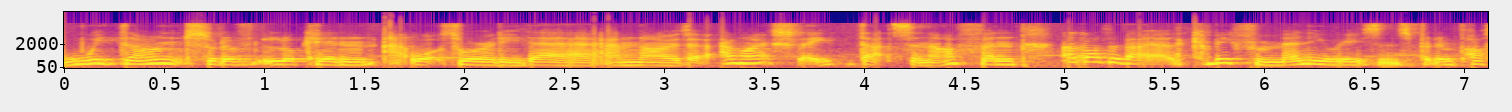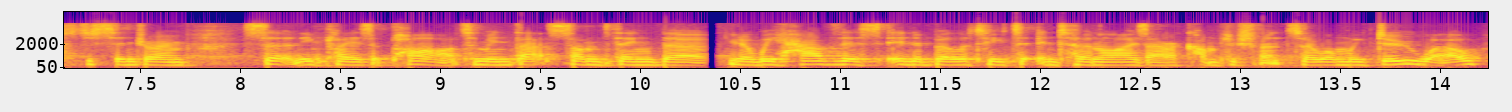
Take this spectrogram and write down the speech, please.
we don't sort of look in at what's already there and know that oh actually that's enough and a lot of that can be for many reasons but imposter syndrome certainly plays a part i mean that's something that you know we have this inability to internalize our accomplishment so when we do well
